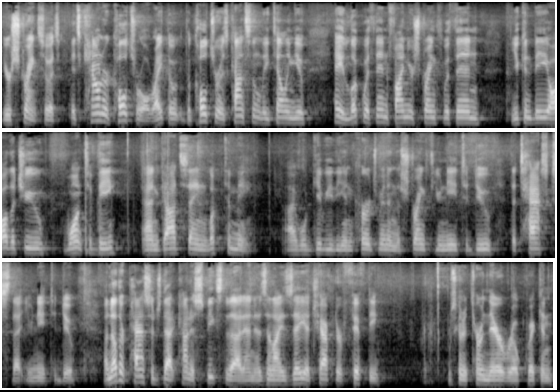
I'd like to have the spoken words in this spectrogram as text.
your strength. So it's it's countercultural, right? The, the culture is constantly telling you, hey, look within, find your strength within. You can be all that you want to be. And God's saying, look to me. I will give you the encouragement and the strength you need to do the tasks that you need to do. Another passage that kind of speaks to that end is in Isaiah chapter 50. I'm just going to turn there real quick and,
